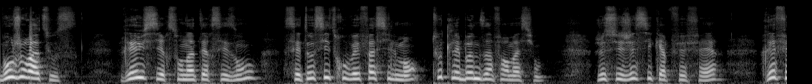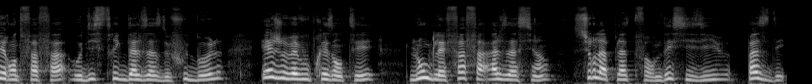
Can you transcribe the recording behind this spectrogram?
Bonjour à tous. Réussir son intersaison, c'est aussi trouver facilement toutes les bonnes informations. Je suis Jessica Pfeffer, référente FAFA au district d'Alsace de football et je vais vous présenter l'onglet FAFA alsacien sur la plateforme décisive PassD.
